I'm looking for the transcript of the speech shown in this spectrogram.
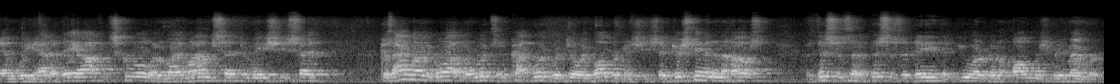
and we had a day off at school, and my mom said to me, she said, because I wanted to go out in the woods and cut wood with Joey Bulberg, and she said, you're staying in the house, because this is a, this is a day that you are going to always remember.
